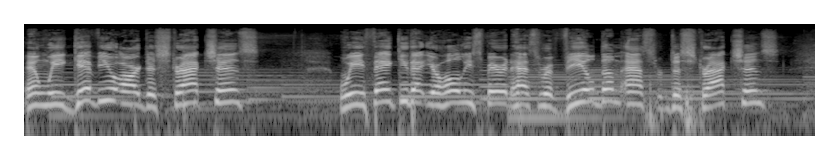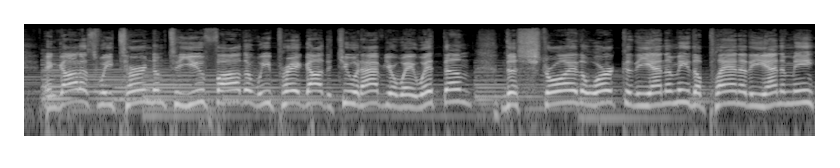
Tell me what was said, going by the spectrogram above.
and we give you our distractions. We thank you that your Holy Spirit has revealed them as distractions. And God, as we turn them to you, Father, we pray, God, that you would have your way with them, destroy the work of the enemy, the plan of the enemy.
